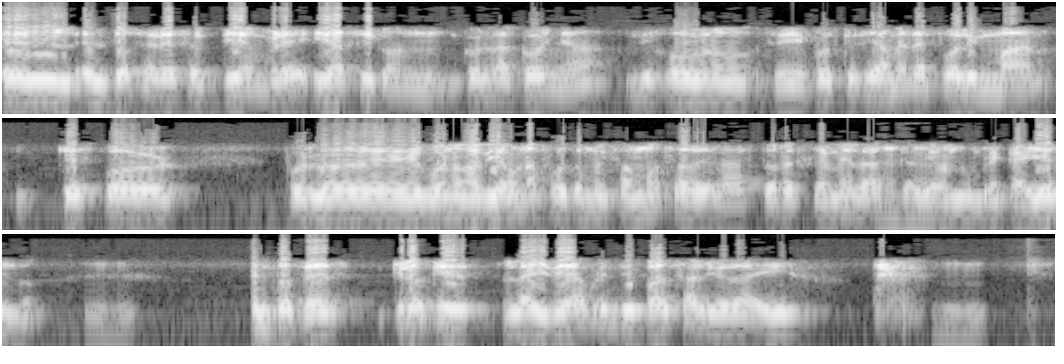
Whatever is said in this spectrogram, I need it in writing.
el, el 12 de septiembre y así con, con la coña dijo uno, sí, pues que se llame The Falling Man, que es por, por lo de, bueno, había una foto muy famosa de las Torres Gemelas, que había un hombre cayendo. Entonces, creo que la idea principal salió de ahí.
